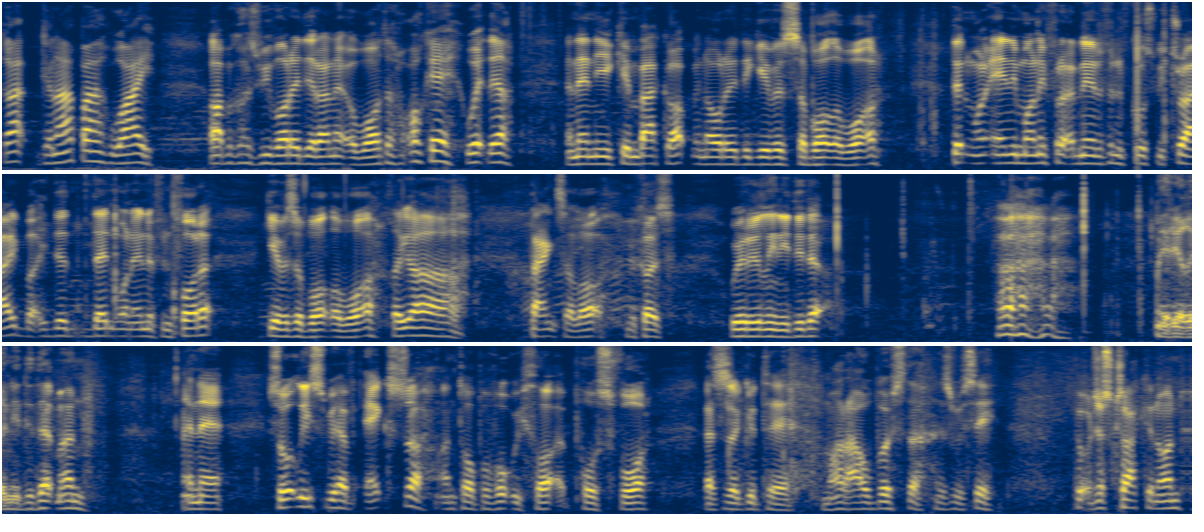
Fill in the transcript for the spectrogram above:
enggak. Kenapa? Why? Oh, because we've already run out of water. Okay, wait there. And then he came back up and already gave us a bottle of water. Didn't want any money for it and anything. Of course, we tried, but he did, didn't want anything for it. Gave us a bottle of water. Like, ah, thanks a lot because we really needed it. we really needed it, man. And uh, so at least we have extra on top of what we thought at post four. This is a good uh, morale booster, as we say. But we're just cracking on.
